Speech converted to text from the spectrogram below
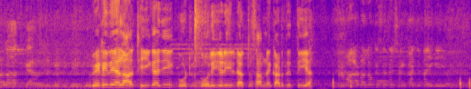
ਹਾਲਾਤ ਕਿਵੇਂ ਨੇ ਬੇਟੀ ਦੇ? ਬੇਟੀ ਦੇ ਹਾਲਾਤ ਠੀਕ ਹੈ ਜੀ ਗੋਲੀ ਜਿਹੜੀ ਡਾਕਟਰ ਸਾਹਿਬ ਨੇ ਕੱਢ ਦਿੱਤੀ ਆ ਪਰਿਵਾਰ ਵੱਲੋਂ ਕਿਸੇ ਤੇ ਸ਼ੰਕਾ ਜਤਾਈ ਗਈ ਹੋਵੇ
